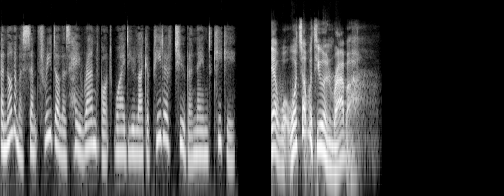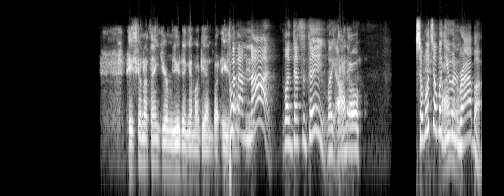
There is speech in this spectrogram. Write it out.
Anonymous sent $3 Hey Randbot, why do you like a pedo tuber named Kiki? Yeah. wh- what's up with you and Rabba? He's gonna think you're muting him again, but he's. But not I'm muted. not. Like that's the thing. Like I I'm- know. So what's up with I you and know. Rabba?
